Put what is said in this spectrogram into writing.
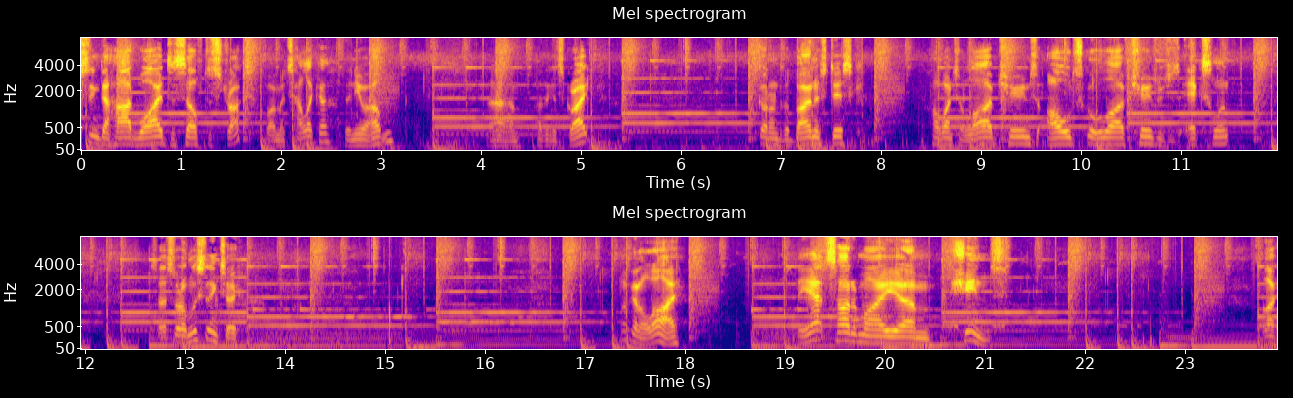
Listening to Hardwired to Self-Destruct by Metallica, the new album. Um, I think it's great. Got onto the bonus disc, a whole bunch of live tunes, old school live tunes, which is excellent. So that's what I'm listening to. Not gonna lie, the outside of my um, shins, like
